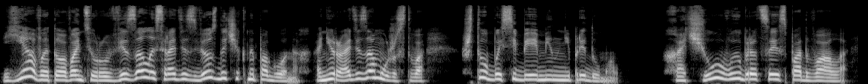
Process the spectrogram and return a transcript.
Я в эту авантюру ввязалась ради звездочек на погонах, а не ради замужества, что бы себе Мин не придумал. Хочу выбраться из подвала —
